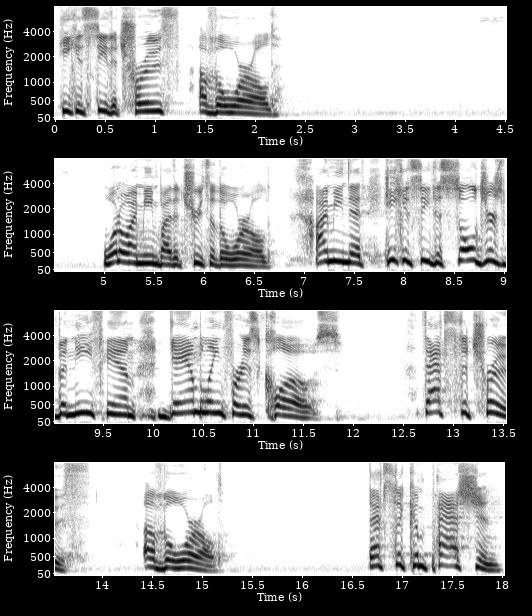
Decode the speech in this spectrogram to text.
he could see the truth of the world. What do I mean by the truth of the world? I mean that he could see the soldiers beneath him gambling for his clothes. That's the truth of the world. That's the compassion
